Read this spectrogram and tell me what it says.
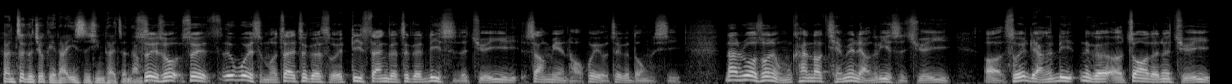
但这个就给他意识形态正当性。所以说，所以为什么在这个所谓第三个这个历史的决议上面哈，会有这个东西？那如果说我们看到前面两个历史决议啊，所谓两个历那个呃重要的那决议，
